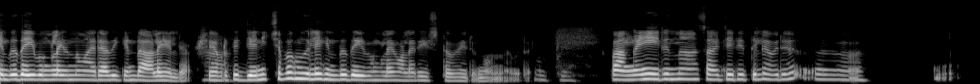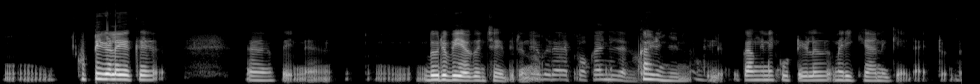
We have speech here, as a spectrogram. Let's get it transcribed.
ഹിന്ദു ദൈവങ്ങളെ ഒന്നും ആരാധിക്കേണ്ട ആളെയല്ല. പക്ഷെ. അവർക്ക് ജനിച്ചപ്പോൾ മുതലേ ഹിന്ദു ദൈവങ്ങളെ വളരെ ഇഷ്ടമായിരുന്നു എന്ന് അവർ അപ്പൊ അങ്ങനെ ഇരുന്ന ആ സാഹചര്യത്തിൽ അവർ കുട്ടികളെയൊക്കെ പിന്നെ ദുരുപയോഗം ചെയ്തിരുന്നു. കഴിഞ്ഞ ജന്മത്തിൽ. അങ്ങനെ കുട്ടികൾ മരിക്കാനൊക്കെ ഉണ്ടായിട്ടുണ്ട്.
